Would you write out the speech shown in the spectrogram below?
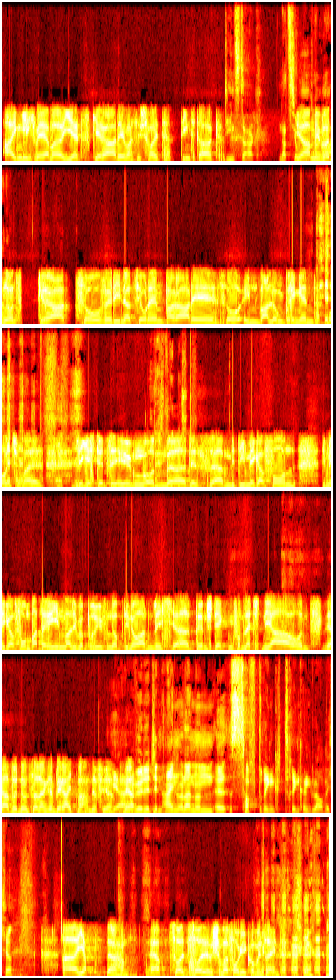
eigentlich wären wir jetzt gerade, was ist heute? Dienstag? Dienstag. Nation ja, wir würden uns gerade so für die Nationenparade so in Wallung bringen und schon mal Liegestütze üben und äh, das äh, mit die Megafon, die Megafonbatterien mal überprüfen, ob die noch ordentlich äh, drinstecken vom letzten Jahr und ja, würden uns da langsam bereit machen dafür. Ja, ja. ihr würdet den einen oder anderen äh, Softdrink trinken, glaube ich, ja? Äh, ja, ja, soll, soll schon mal vorgekommen sein.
